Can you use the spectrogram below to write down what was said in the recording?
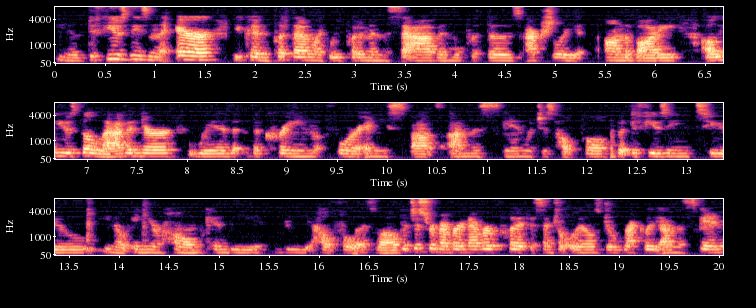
you know, diffuse these in the air. You can put them like we put them in the salve and we'll put those actually on the body. I'll use the lavender with the cream for any spots on the skin, which is helpful. But diffusing to, you know, in your home can be be helpful as well. But just remember, never put essential oils directly on the skin.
